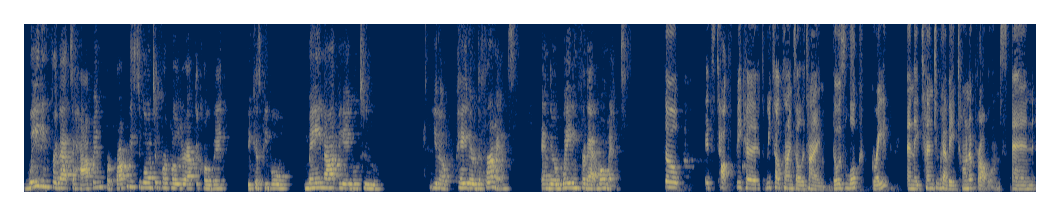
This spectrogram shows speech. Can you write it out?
waiting for that to happen, for properties to go into foreclosure after COVID, because people may not be able to, you know, pay their deferments and they're waiting for that moment? So it's tough because we tell clients all the time, those look great and they tend to have a ton of problems. And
